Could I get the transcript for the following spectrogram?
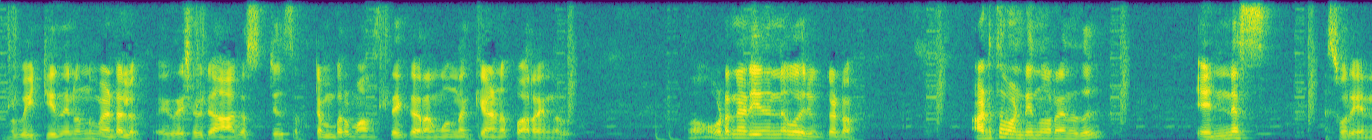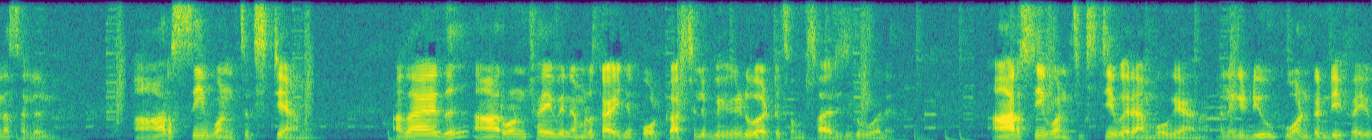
അപ്പോൾ വെയിറ്റ് ചെയ്യുന്നതിനൊന്നും വേണ്ടല്ലോ. ഏകദേശം ഒരു ആഗസ്റ്റ് സെപ്റ്റംബർ മാസത്തേക്ക് ഇറങ്ങുമെന്നൊക്കെയാണ് പറയുന്നത്. അപ്പോൾ ഉടനടി തന്നെ വരും കേട്ടോ. അടുത്ത വണ്ടി എന്ന് പറയുന്നത് N S sorry N S അല്ലല്ലോ. ആർ സി വൺ സിക്സ്റ്റി ആണ്. അതായത് ആർ വൺ ഫൈവ് നമ്മൾ കഴിഞ്ഞ പോഡ്കാസ്റ്റിൽ വേടുമായിട്ട് സംസാരിച്ചതുപോലെ ആർ സി വൺ സിക്സ്റ്റി വരാൻ പോവുകയാണ്. അല്ലെങ്കിൽ Duke one twenty five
